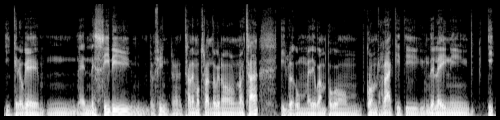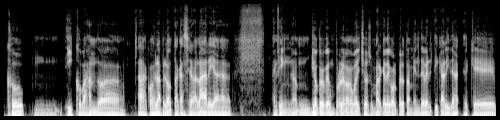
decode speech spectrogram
Y creo que mmm, en City, en fin, está demostrando que no, no está. Y luego un mediocampo con, con Rakiti, Delaney, Isco, mmm, Isco bajando a, a coger la pelota casi al área en fin, yo creo que es un problema, como he dicho, de su marca de gol, pero también de verticalidad. Es que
